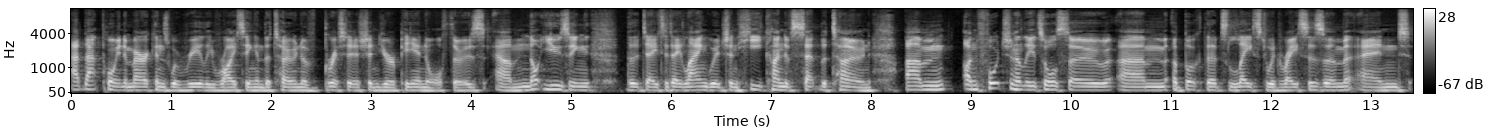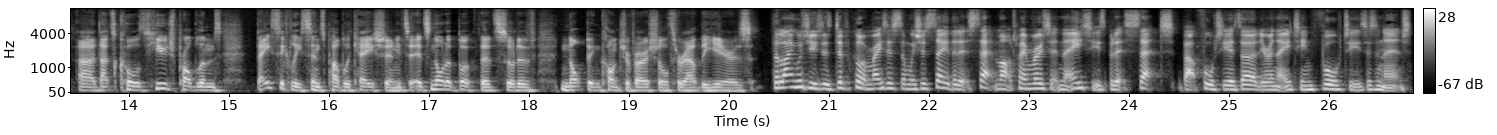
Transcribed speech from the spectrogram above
At that point, Americans were really writing in the tone of British and European authors, um, not using the day-to-day language. And he kind of set the tone. Um, unfortunately, it's also um, a book that's laced with racism, and uh, that's caused huge problems basically since publication. It's, it's not a book that's sort of not been controversial throughout the years. The language use is difficult and racist, and we should say that it's set. Mark Twain wrote it in the 80s, but it's set about 40 years earlier in the 1840s, isn't it?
